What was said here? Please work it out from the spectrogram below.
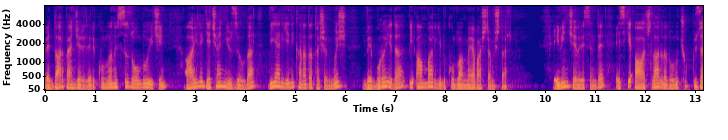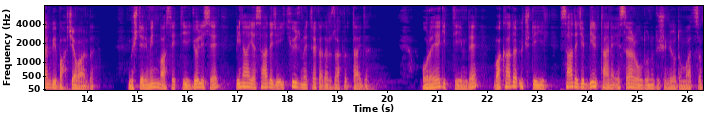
ve dar pencereleri kullanışsız olduğu için aile geçen yüzyılda diğer yeni kanada taşınmış ve burayı da bir ambar gibi kullanmaya başlamışlar. Evin çevresinde eski ağaçlarla dolu çok güzel bir bahçe vardı. Müşterimin bahsettiği göl ise binaya sadece 200 metre kadar uzaklıktaydı. Oraya gittiğimde vakada 3 değil sadece bir tane esrar olduğunu düşünüyordum Watson.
